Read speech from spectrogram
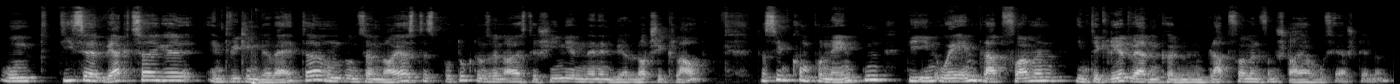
Und diese Werkzeuge entwickeln wir weiter und unser neuestes Produkt, unsere neueste Schiene nennen wir Logic Cloud. Das sind Komponenten, die in OEM-Plattformen integriert werden können, in Plattformen von Steuerungsherstellern.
